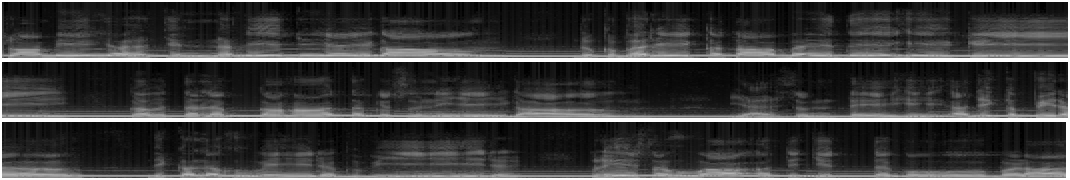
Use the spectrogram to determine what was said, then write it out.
स्वामी यह चिन्ह लीजिएगा। दुख भरे कथा वैदेही के। कब तलक कहाँ तक सुनिएगा यह सुनते ही अधिक फिर विकल हुए रघुवीर। क्लेश हुआ अति चित्त को बड़ा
